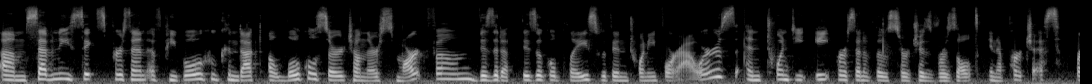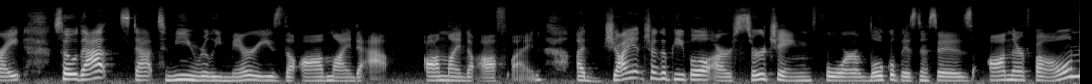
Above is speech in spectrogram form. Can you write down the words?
um, 76% of people who conduct a local search on their smartphone visit a physical place within 24 hours, and 28% of those searches result in a purchase, right? So that stat to me really marries the online to app. Online to offline. A giant chunk of people are searching for local businesses on their phone.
